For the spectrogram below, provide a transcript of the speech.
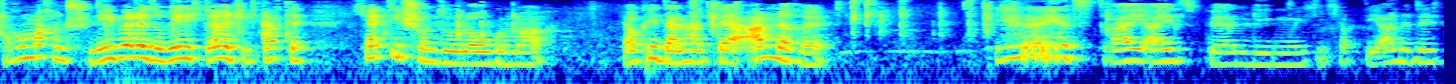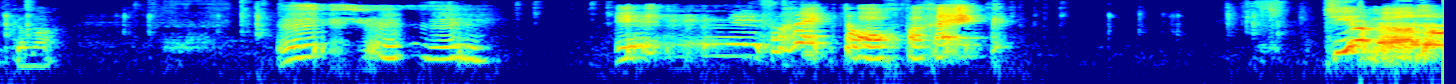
Warum machen Schneebälle so wenig Damage? Ich dachte, ich hätte die schon so low gemacht. Ja, okay, dann hat der andere. Jetzt drei Eisbären gegen mich. Ich hab die alle wild gemacht. Verreck doch, verreck! Tiermörder!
